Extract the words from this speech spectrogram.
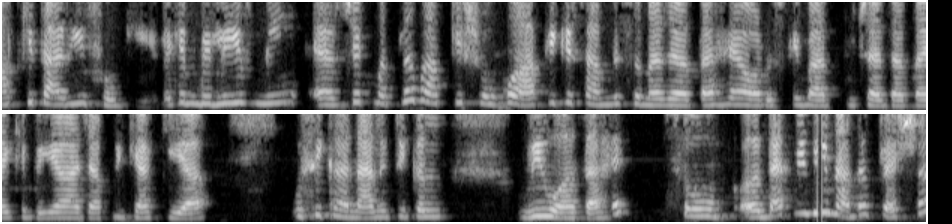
आपकी तारीफ़ होगी। लेकिन बिलीव मी एयर चेक मतलब आपके शो को आपके के सामने सुना जाता है और उसके बाद पूछा जाता है कि भैया, आज आपने क्या किया? उसी का एनालिटिकल व्यू आता है। So that may be another pressure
